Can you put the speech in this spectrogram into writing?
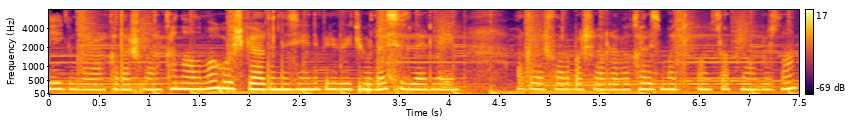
İyi günler arkadaşlar. Kanalıma hoş geldiniz. Yeni bir video ile sizlerleyim. Arkadaşlar başarılı ve karizmatik oyuncu Novruz'dan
